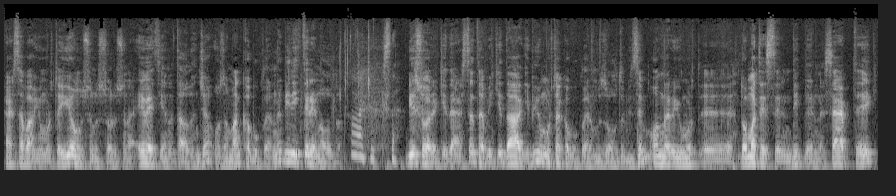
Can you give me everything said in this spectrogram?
Her sabah yumurta yiyor musunuz sorusuna evet yanıtı alınca o zaman kabuklarını biriktirin oldu. Aa, çok güzel. Bir sonraki derste tabii ki dağ gibi yumurta kabuklarımız oldu bizim. Onları yumurt e, domateslerin diplerine serptik.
